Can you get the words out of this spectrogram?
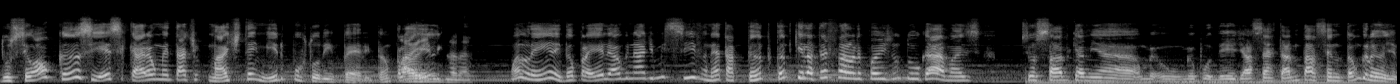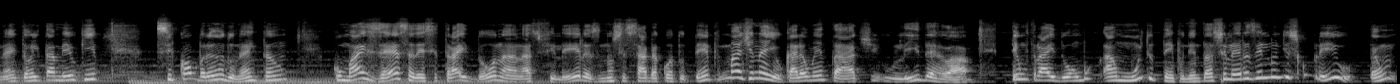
do seu alcance. E esse cara é o Mentat mais temido por todo o Império. Então, para ele. Né? Uma lenda. Então, para ele é algo inadmissível, né? Tá tanto, tanto que ele até fala depois do Duca, ah, mas o senhor sabe que a minha, o, meu, o meu poder de acertar não está sendo tão grande, né? Então ele está meio que se cobrando, né? Então, com mais essa desse traidor na, nas fileiras, não se sabe há quanto tempo. Imagina aí, o cara é o Mentate, o líder lá, tem um traidor há muito tempo dentro das fileiras, ele não descobriu. Então,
